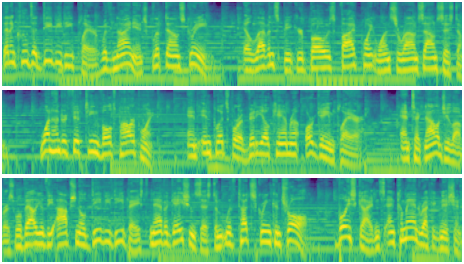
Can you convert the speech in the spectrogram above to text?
that includes a DVD player with 9-inch flip-down screen, 11-speaker Bose 5.1 surround sound system, 115-volt power point, and inputs for a video camera or game player. And technology lovers will value the optional DVD-based navigation system with touchscreen control, voice guidance and command recognition,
